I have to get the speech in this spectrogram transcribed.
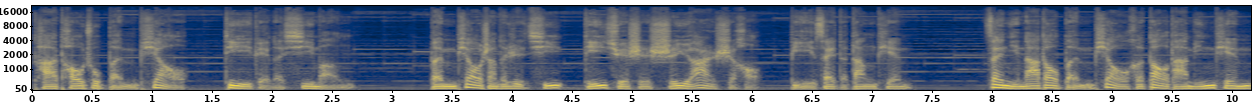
他掏出本票递给了西蒙，本票上的日期的确是十月二十号，比赛的当天。在你拿到本票和到达明天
